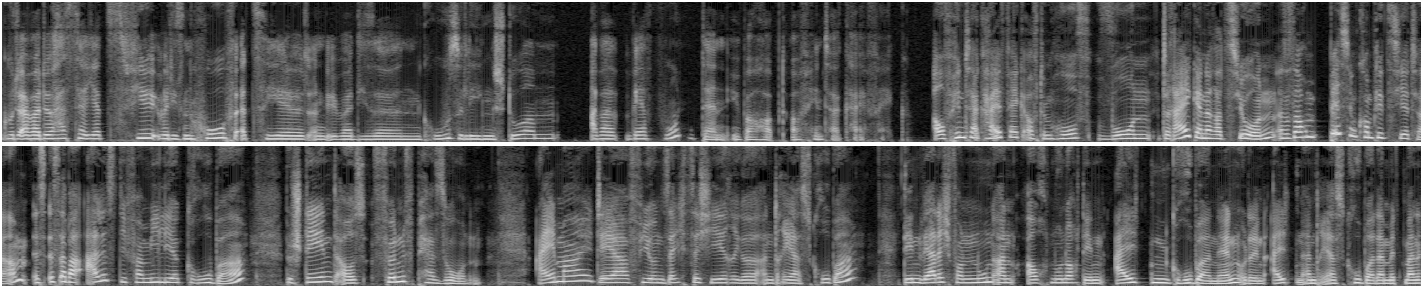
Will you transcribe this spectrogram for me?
Gut, aber du hast ja jetzt viel über diesen Hof erzählt und über diesen gruseligen Sturm. Aber wer wohnt denn überhaupt auf Hinterkaifeck? Auf Hinterkaifeck auf dem Hof wohnen drei Generationen. Es ist auch ein bisschen komplizierter. Es ist aber alles die Familie Gruber, bestehend aus fünf Personen. Einmal der 64-jährige Andreas Gruber, den werde ich von nun an auch nur noch den alten Gruber nennen oder den alten Andreas Gruber, damit man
